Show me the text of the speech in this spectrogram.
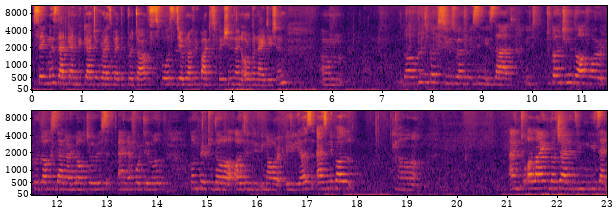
segments that can be categorized by the products, sports, geographic participation, and organization. Um, the critical issues we are facing is that to continue to offer products that are luxurious and affordable compared to the alternative in our areas, as Nepal uh, and to align the challenging needs and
